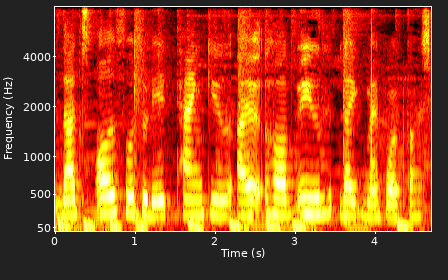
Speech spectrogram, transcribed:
that's all for today. Thank you. I hope you like my podcast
